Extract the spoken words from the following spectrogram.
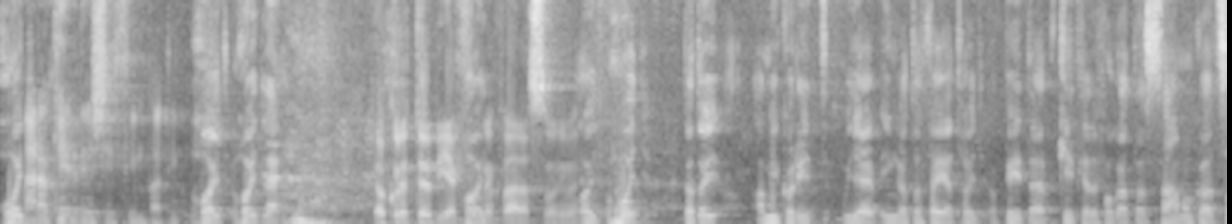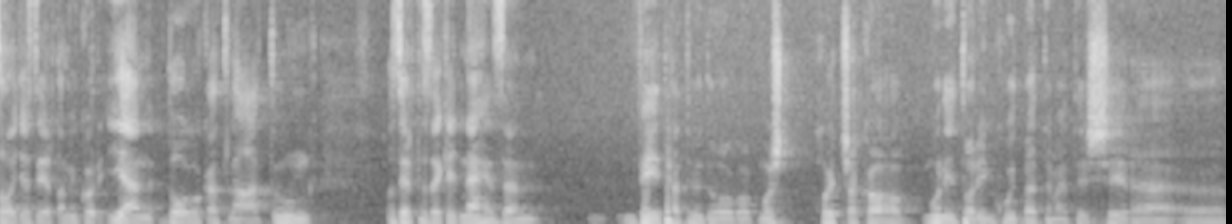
hogy, Már a kérdés is szimpatikus. Hogy, hogy le... Akkor a többiek hogy, fognak válaszolni. Hogy, hogy, tehát, hogy amikor itt ugye ingat a fejed, hogy a Péter kétkedve fogadta a számokat, szóval hogy azért amikor ilyen dolgokat látunk, azért ezek egy nehezen védhető dolgok. Most, hogy csak a monitoring kút betemetésére uh,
